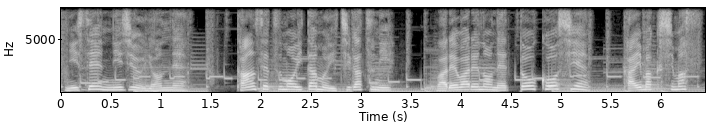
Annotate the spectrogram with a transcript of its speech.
2024年。関節も痛む1月に我々の熱湯甲子園開幕します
